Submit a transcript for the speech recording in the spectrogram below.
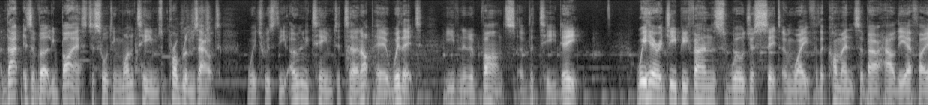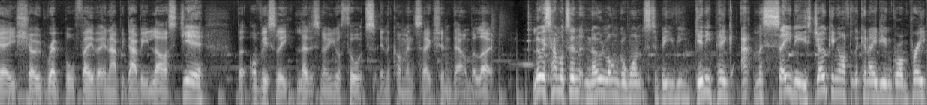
And that is overtly biased to sorting one team's problems out, which was the only team to turn up here with it, even in advance of the TD. We here at GP Fans will just sit and wait for the comments about how the FIA showed Red Bull favour in Abu Dhabi last year, but obviously let us know your thoughts in the comments section down below. Lewis Hamilton no longer wants to be the guinea pig at Mercedes, joking after the Canadian Grand Prix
